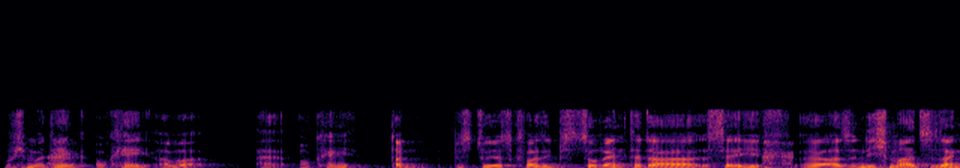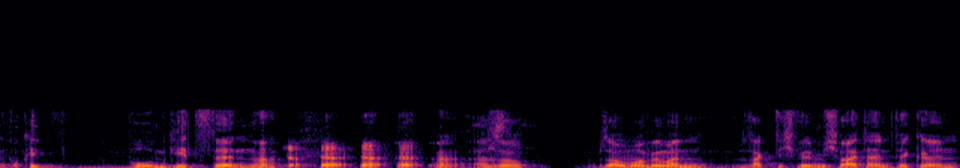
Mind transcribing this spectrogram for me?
Wo ich immer denke, okay, aber äh, okay, dann bist du jetzt quasi bis zur Rente da safe. Äh, also nicht mal zu sagen, okay, worum geht's denn? Ne? Ja, ja, ja, ja. Also sagen wir mal, wenn man sagt, ich will mich weiterentwickeln,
